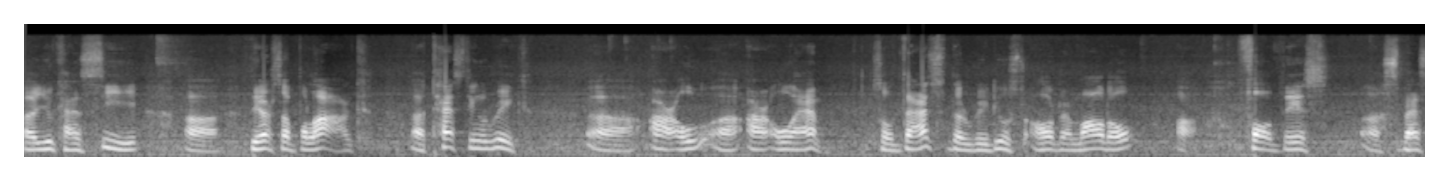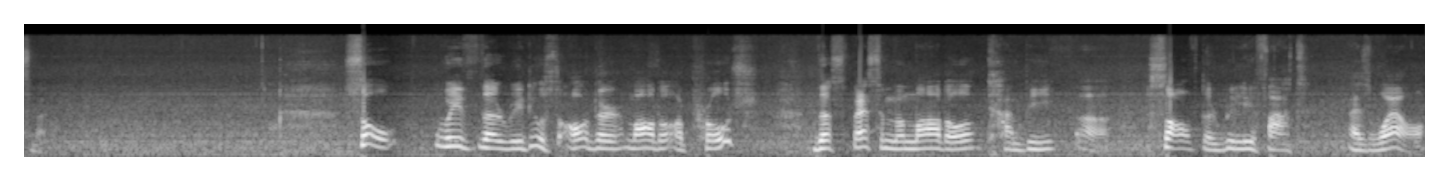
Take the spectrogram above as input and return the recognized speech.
uh, you can see uh, there's a block, a testing rig, uh, RO, uh, ROM. So that's the reduced order model for this specimen. So with the reduced order model approach, the specimen model can be uh, solved really fast as well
